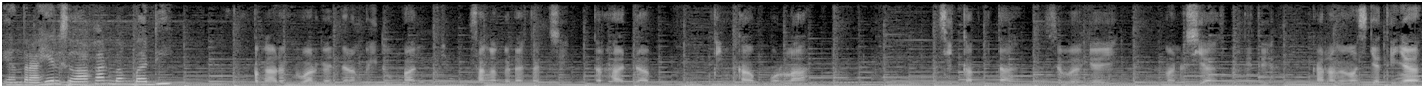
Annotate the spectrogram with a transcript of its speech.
Yang terakhir silakan Bang Badi. Pengaruh keluarga dalam kehidupan sangat berefeksi terhadap tingkah pola sikap kita sebagai manusia seperti karena memang sejatinya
